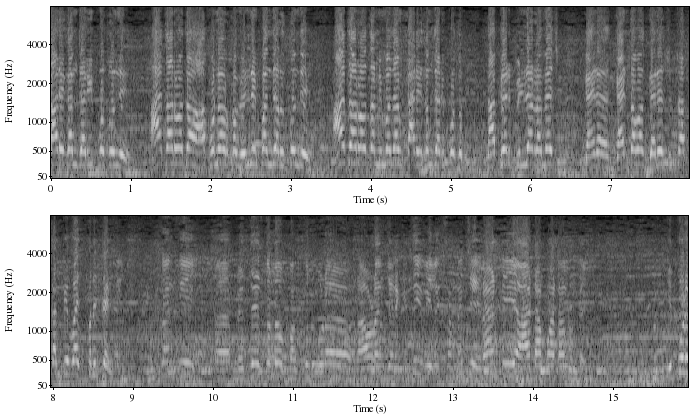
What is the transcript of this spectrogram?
కార్యక్రమం జరిగిపోతుంది. ఆ తర్వాత హాఫ్ అన్ అవర్ ఒక వెల్డింగ్ పని జరుగుతుంది. ఆ తర్వాత నిమజ్జనం కార్యక్రమం జరిగిపోతుంది. నా పేరు బిల్డర్ రమేష్ గైనతాబాద్ గణేష్ ఉత్సవ కమిటీ వైస్ ప్రెసిడెంట్. మొత్తానికి పెద్ద ఎత్తులో భక్తులు కూడా రావడం జరిగింది. వీళ్ళకి సంబంధించి ఎలాంటి ఆటపాటాలు ఉంటాయి? ఇప్పుడు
